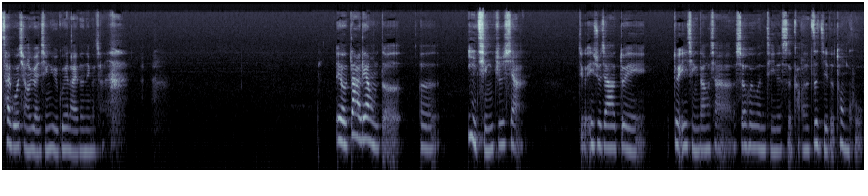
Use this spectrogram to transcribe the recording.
蔡国强《远行与归来》的那个展。也有大量的呃，疫情之下，这个艺术家对对疫情当下社会问题的思考，他自己的痛苦，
